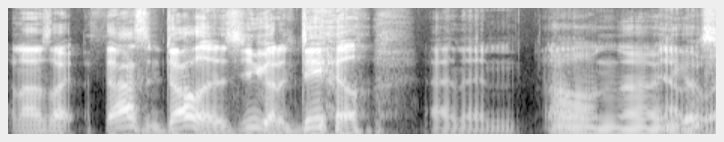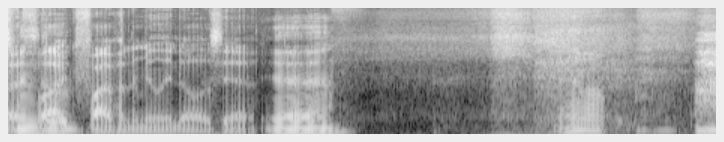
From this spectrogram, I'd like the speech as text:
And I was like, "A thousand dollars? You got a deal?" And then, um, Oh no, you got worth swindled. like five hundred million dollars. Yeah. yeah. Yeah. I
